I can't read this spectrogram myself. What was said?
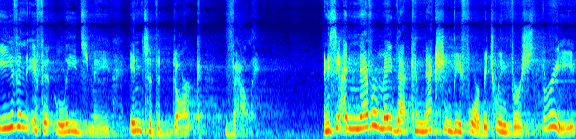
Even if it leads me into the dark valley. And you see, I never made that connection before between verse 3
